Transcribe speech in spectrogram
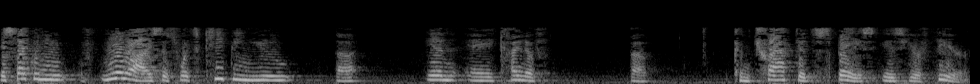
it's like when you realize that's what's keeping you uh, in a kind of uh, contracted space is your fear.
